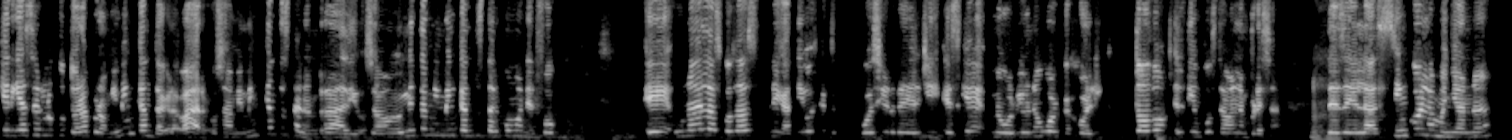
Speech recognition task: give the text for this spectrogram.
quería ser locutora, pero a mí me encanta grabar, o sea, a mí me encanta estar en radio, o sea, obviamente a mí me encanta estar como en el foco. Eh, una de las cosas negativas que te puedo decir de LG es que me volví una workaholic. Todo el tiempo estaba en la empresa. Desde las 5 de la mañana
